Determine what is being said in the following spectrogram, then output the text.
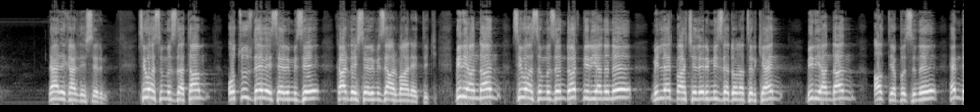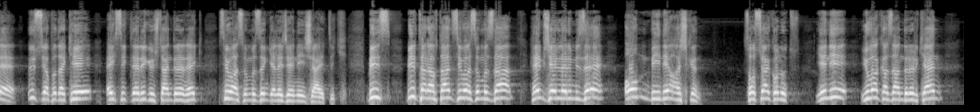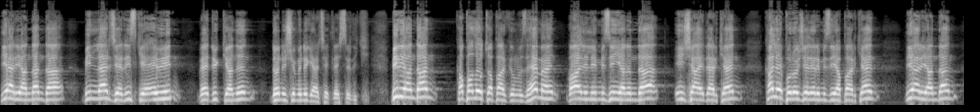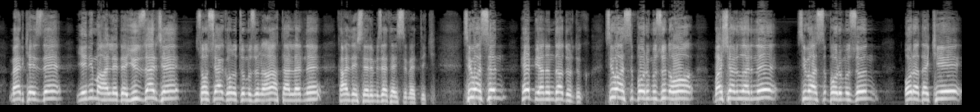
Değerli kardeşlerim, Sivas'ımızda tam 30 dev eserimizi kardeşlerimize armağan ettik. Bir yandan Sivas'ımızın dört bir yanını millet bahçelerimizle donatırken bir yandan altyapısını hem de üst yapıdaki eksikleri güçlendirerek Sivas'ımızın geleceğini inşa ettik. Biz bir taraftan Sivas'ımızda hemşerilerimize 10 bini aşkın sosyal konut, yeni yuva kazandırırken diğer yandan da binlerce riski evin ve dükkanın dönüşümünü gerçekleştirdik. Bir yandan kapalı otoparkımızı hemen valiliğimizin yanında inşa ederken, kale projelerimizi yaparken, diğer yandan merkezde yeni mahallede yüzlerce sosyal konutumuzun anahtarlarını kardeşlerimize teslim ettik. Sivas'ın hep yanında durduk. Sivas sporumuzun o başarılarını Sivas sporumuzun oradaki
